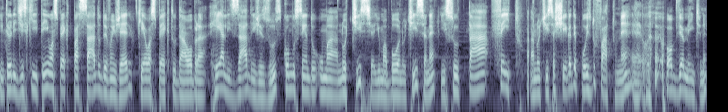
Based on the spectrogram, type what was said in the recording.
Então ele diz que tem um aspecto passado do evangelho, que é o aspecto da obra realizada em Jesus, como sendo uma notícia e uma boa notícia, né? Isso tá feito. A notícia chega depois do fato, né? É, obviamente, né?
